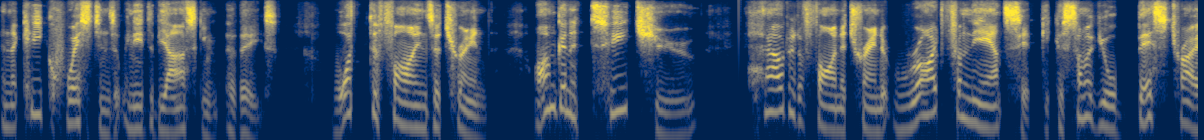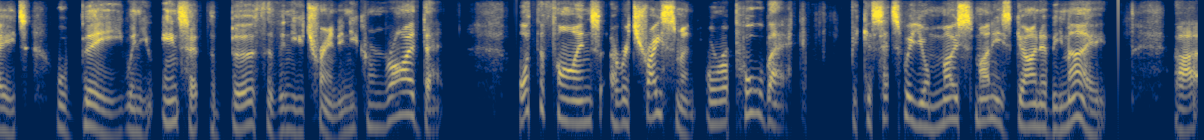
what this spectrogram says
and the key questions that we need to be asking are these. What defines a trend? I'm gonna teach you how to define a trend right from the outset because some of your best trades will be when you enter the birth of a new trend and you can ride that. What defines a retracement or a pullback? Because that's where your most money is going to be made. Uh,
